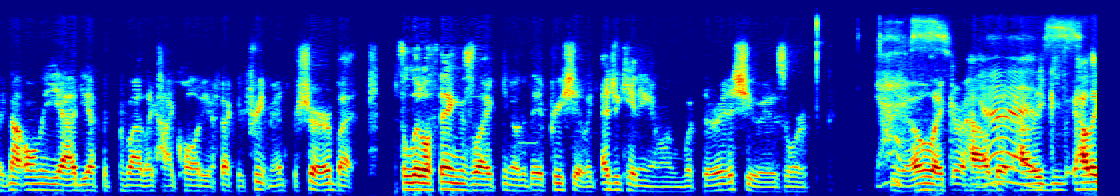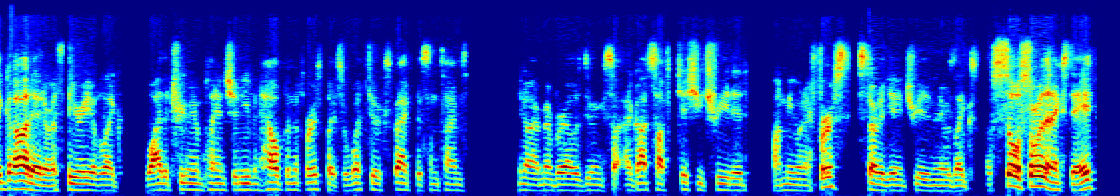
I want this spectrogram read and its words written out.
like not only yeah, do you have to provide like high quality, effective treatment for sure, but it's the little things like you know that they appreciate, like educating them on what their issue is, or yes. you know, like or how yes. they how they how they got it, or a theory of like why the treatment plan should even help in the first place, or what to expect. Because sometimes, you know, I remember I was doing I got soft tissue treated on me when I first started getting treated, and it was like so sore the next day.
